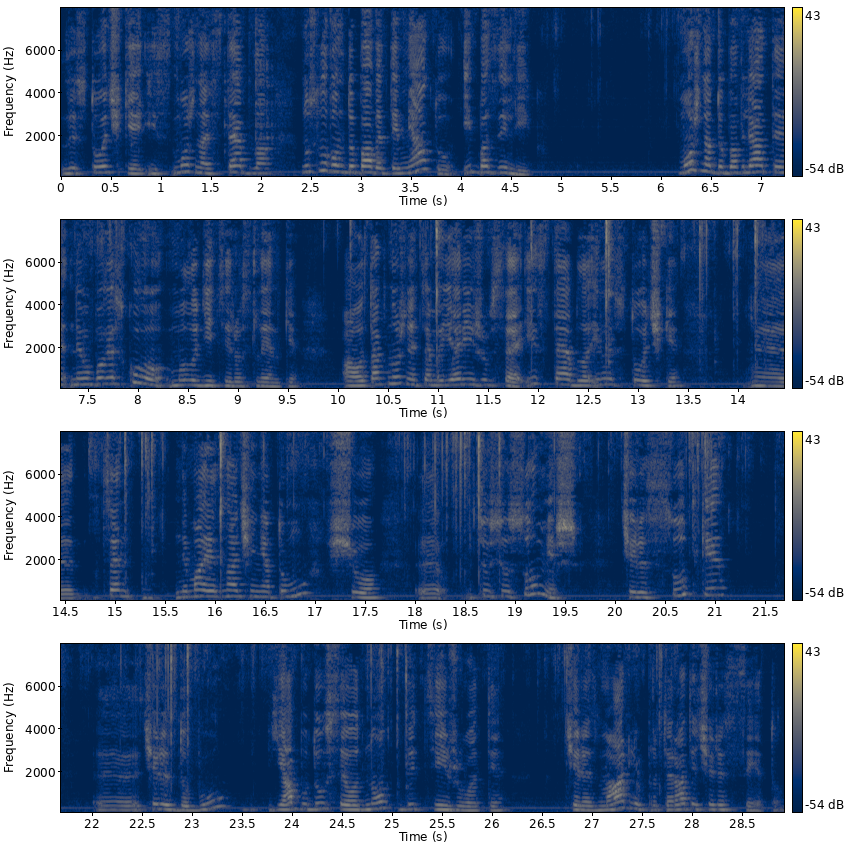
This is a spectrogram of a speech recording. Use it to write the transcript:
листочки, із, можна і стебла, ну, словом, додати м'яту і базилік. Можна додати не обов'язково молоді ці рослинки, а отак ножницями я ріжу все, і стебла, і листочки. Е, Це не має значення тому, що е, цю всю суміш через сутки, е, через добу я буду все одно відсіжувати через марлю, протирати через сито.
